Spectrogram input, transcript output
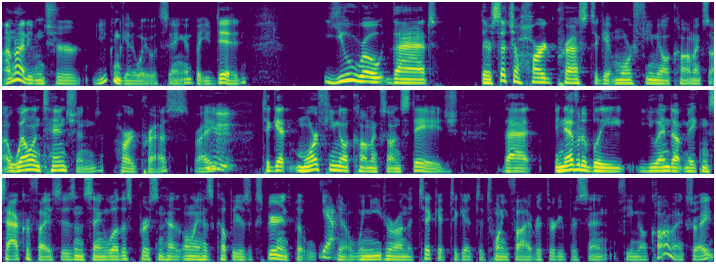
I'm not even sure you can get away with saying it, but you did. You wrote that there's such a hard press to get more female comics a well intentioned hard press, right? Mm-hmm. To get more female comics on stage that inevitably you end up making sacrifices and saying, well, this person has only has a couple years experience, but yeah. you know, we need her on the ticket to get to 25 or 30% female comics, right?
